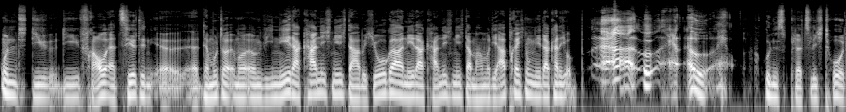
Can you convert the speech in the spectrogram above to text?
und die, die Frau erzählt den, äh, der Mutter immer irgendwie, nee, da kann ich nicht, da habe ich Yoga, nee, da kann ich nicht, da machen wir die Abrechnung, nee, da kann ich. Und ist plötzlich tot.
